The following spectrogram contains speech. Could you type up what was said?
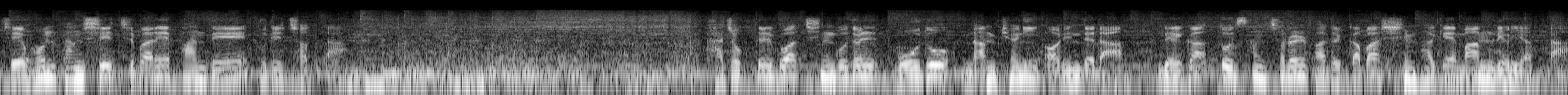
재혼 당시 집안의 반대에 부딪혔다. 가족들과 친구들 모두 남편이 어린데다 내가 또 상처를 받을까봐 심하게 맘려렸다.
